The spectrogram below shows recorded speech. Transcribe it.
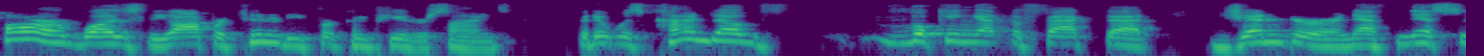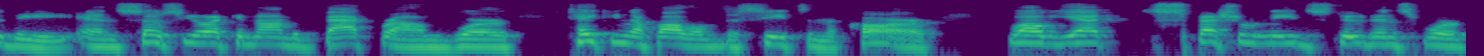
car was the opportunity for computer science, but it was kind of looking at the fact that gender and ethnicity and socioeconomic background were taking up all of the seats in the car, while yet special needs students were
